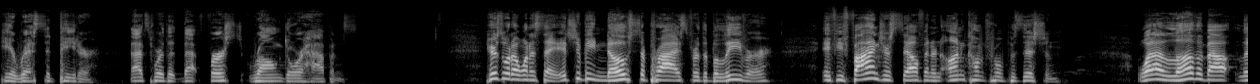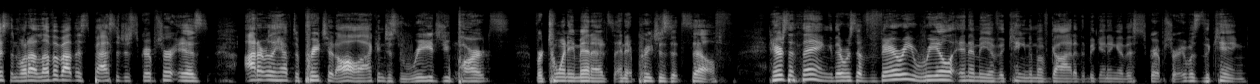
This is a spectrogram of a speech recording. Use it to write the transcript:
he arrested Peter. That's where the, that first wrong door happens. Here's what I want to say it should be no surprise for the believer if you find yourself in an uncomfortable position. What I love about, listen, what I love about this passage of scripture is I don't really have to preach at all. I can just read you parts for 20 minutes and it preaches itself. Here's the thing there was a very real enemy of the kingdom of God at the beginning of this scripture. It was the king,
